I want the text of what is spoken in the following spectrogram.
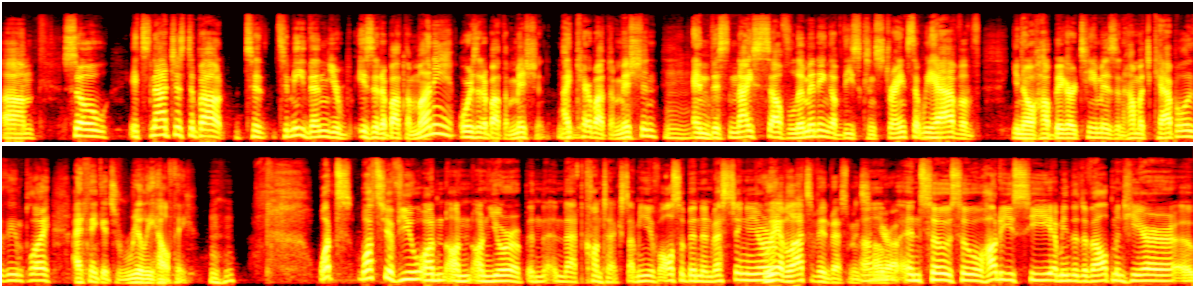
Um, so it's not just about to to me. Then you're is it about the money or is it about the mission? I care about the mission and this nice self limiting of these constraints that we have of you know how big our team is and how much capital we employ. I think it's really healthy. What's what's your view on on on Europe in in that context? I mean, you've also been investing in Europe. We have lots of investments in Um, Europe. And so, so how do you see? I mean, the development here. Uh,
